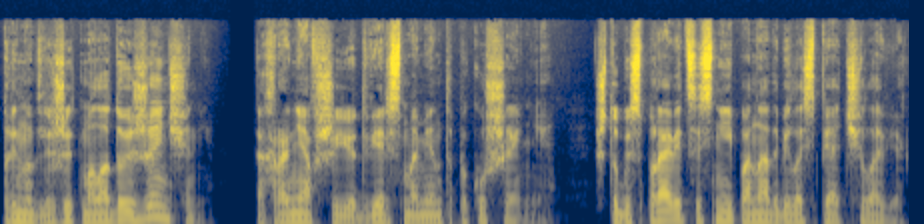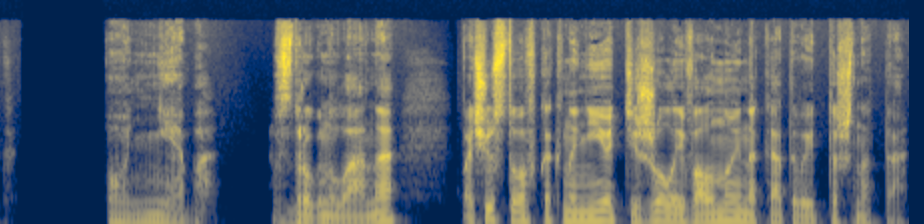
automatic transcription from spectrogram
принадлежит молодой женщине, охранявшей ее дверь с момента покушения. Чтобы справиться с ней, понадобилось пять человек. «О небо!» — вздрогнула она, почувствовав, как на нее тяжелой волной накатывает тошнота.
